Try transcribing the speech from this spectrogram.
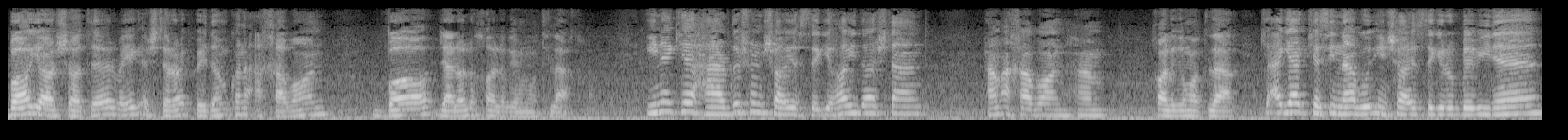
با یارشاتر و یک اشتراک پیدا می‌کنه اخوان با جلال خالقی مطلق. اینه که هر دوشون شایستگی هایی داشتند هم اخوان هم خالق مطلق که اگر کسی نبود این شایستگی رو ببینه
